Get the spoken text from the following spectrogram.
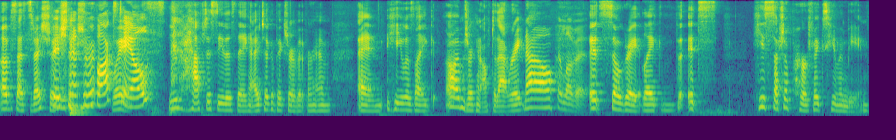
obsessed. I should Fishnets and Wait. foxtails. you have to see this thing. I took a picture of it for him, and he was like, "Oh, I'm jerking off to that right now." I love it. It's so great. Like it's he's such a perfect human being.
